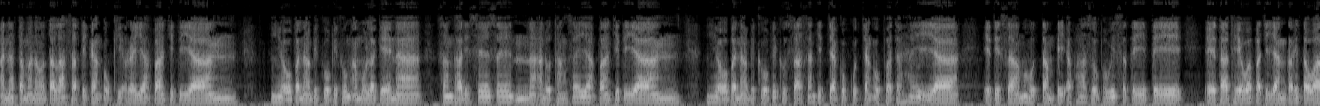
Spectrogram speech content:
อนัตตมโนตละสติกังอุคิระยะปาจิตยังโยปนาภิกขุภิกขุงอมุลเกนาสังขาริเสเสนาอนุทังเสยะปาจิตยังโยปนาภิกขุภิกขุสาสันจิตจักกุกุจังอุปทหยา เอติสามหุตตัมปิอภาสุภวิสติติเอตาเทวปัจจยังกริตวะ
